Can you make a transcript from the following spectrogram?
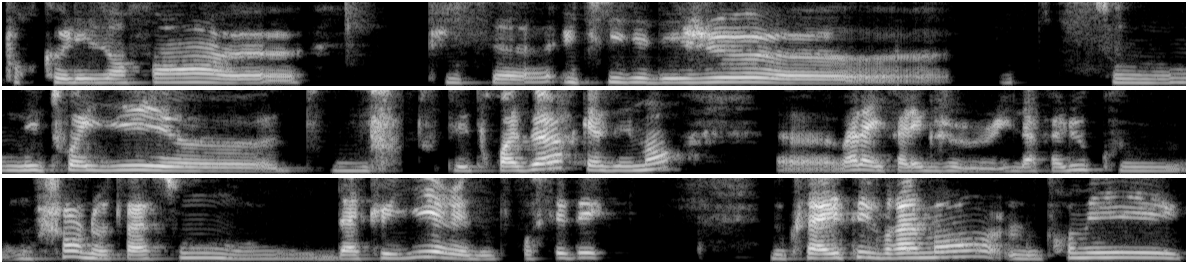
pour que les enfants euh, puissent euh, utiliser des jeux qui sont nettoyés toutes les trois heures quasiment. voilà, il a fallu qu'on change notre façon d'accueillir et de procéder. Donc ça a été vraiment le premier,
